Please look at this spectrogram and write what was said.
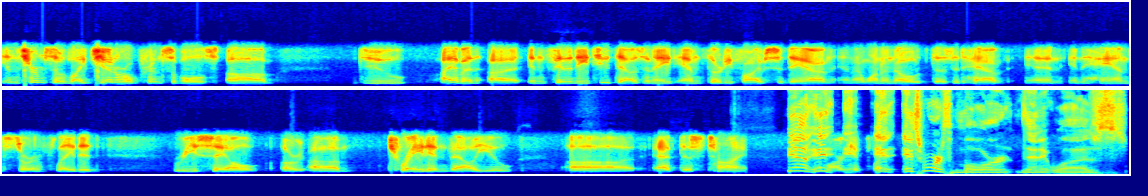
in terms of like general principles, uh, do I have an uh, Infiniti 2008 M35 sedan, and I want to know does it have an enhanced or inflated resale or um, trade-in value uh, at this time? Yeah, it, it, it's worth more than it was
